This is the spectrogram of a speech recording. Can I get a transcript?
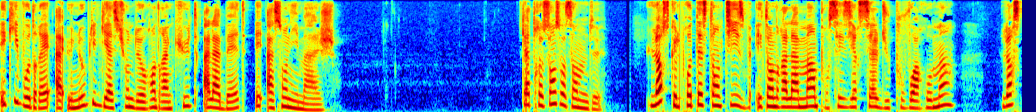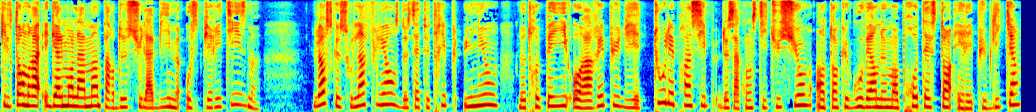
équivaudrait à une obligation de rendre un culte à la bête et à son image. 462. Lorsque le protestantisme étendra la main pour saisir celle du pouvoir romain, lorsqu'il tendra également la main par-dessus l'abîme au spiritisme, lorsque sous l'influence de cette triple union notre pays aura répudié tous les principes de sa constitution en tant que gouvernement protestant et républicain,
